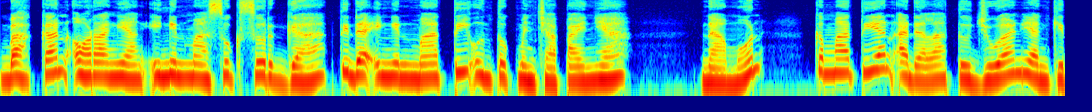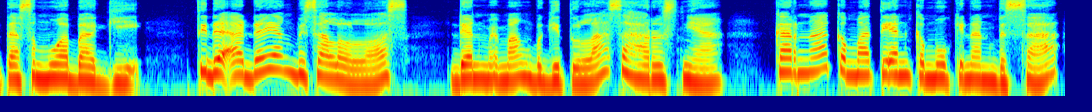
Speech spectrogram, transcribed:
Bahkan orang yang ingin masuk surga tidak ingin mati untuk mencapainya. Namun, kematian adalah tujuan yang kita semua bagi. Tidak ada yang bisa lolos, dan memang begitulah seharusnya, karena kematian kemungkinan besar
